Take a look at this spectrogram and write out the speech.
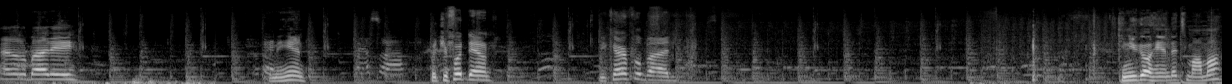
Hi, little buddy. Okay. Give me a hand. Pass off. Put your foot down. Be careful, bud. Can you go hand it to mama?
